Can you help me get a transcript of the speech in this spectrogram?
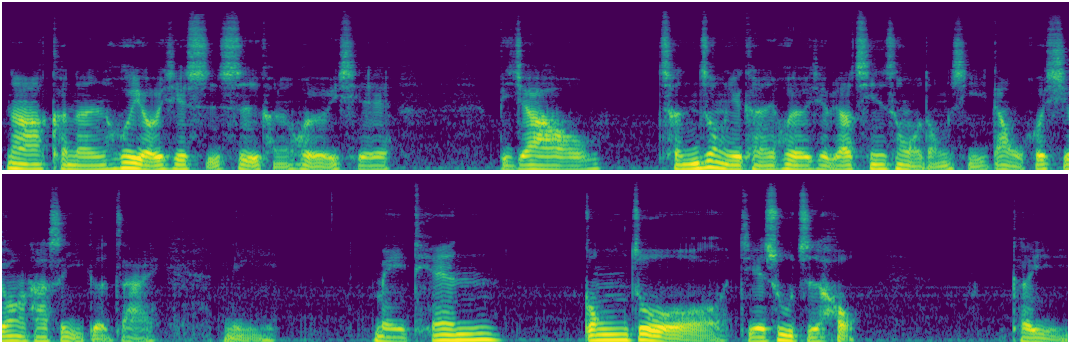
那可能会有一些时事，可能会有一些比较沉重，也可能会有一些比较轻松的东西。但我会希望它是一个在你每天工作结束之后，可以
